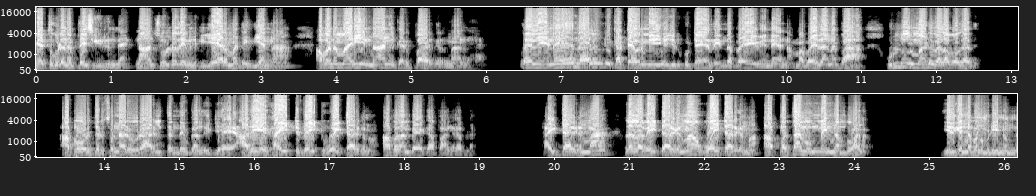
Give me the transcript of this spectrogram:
நேற்று கூட நான் பேசிக்கிட்டு இருந்தேன். நான் சொல்றது இவனுக்கு ஏற மாட்டேங்குது. ஏன்னா அவனை மாதிரியே நானும் கருப்பா இருக்கிறனால என்ன இருந்தாலும் இப்படி கட்டை ஒரு மீதி வச்சுட்டு குட்டை அந்த இந்த பய என்ன நம்ம பய தானேப்பா? உள்ளூர் மாடு விலை போகாது. அப்போ ஒருத்தர் சொன்னாரு ஒரு அருள் தந்தை உட்காந்துக்கிட்டு அதே ஹைட் வெயிட் ஒயிட்டா இருக்கணும். அப்பதான் பேக்காப்பாங்கிறப்பல ஹைட்டா இருக்கணுமா? நல்லா வெயிட்டா இருக்கணுமா? ஒயிட்டா இருக்கணுமா? அப்பதான் உண்மைன்னு நம்புவானா இதுக்கு என்ன பண்ண முடியும் நம்ம?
